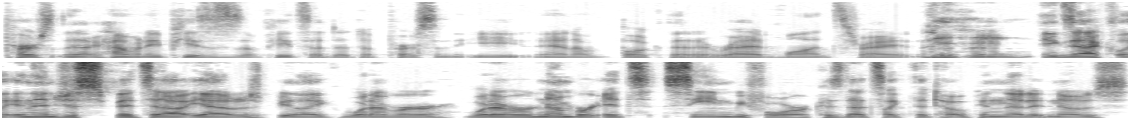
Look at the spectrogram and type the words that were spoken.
person? Like, how many pieces of pizza did a person eat in a book that it read once? Right. Mhm, exactly and then just spits out yeah it'll just be like whatever whatever number it's seen before because that's like the token that it knows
